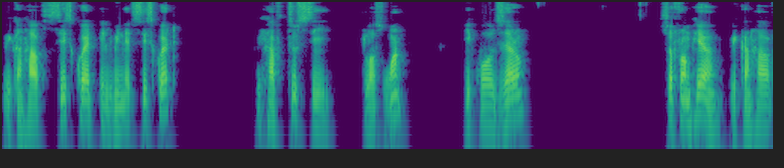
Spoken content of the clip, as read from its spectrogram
we can have c squared eliminate c squared we have 2c plus 1 equals 0. So from here, we can have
